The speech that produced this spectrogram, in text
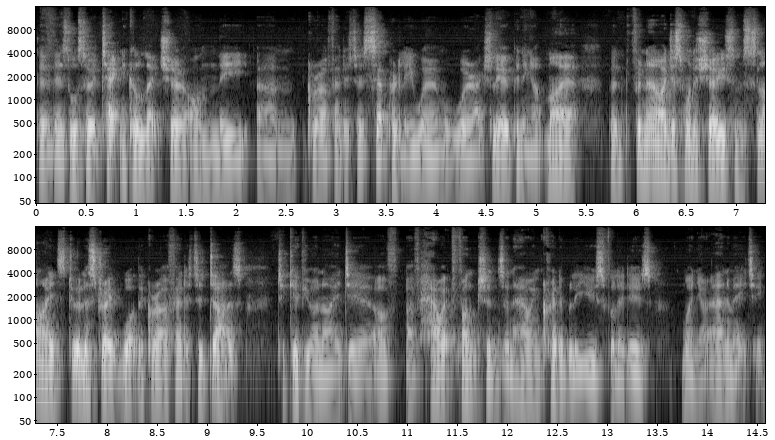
there, there's also a technical lecture on the um, graph editor separately, where we're actually opening up Maya. But for now, I just want to show you some slides to illustrate what the graph editor does, to give you an idea of, of how it functions and how incredibly useful it is when you're animating.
